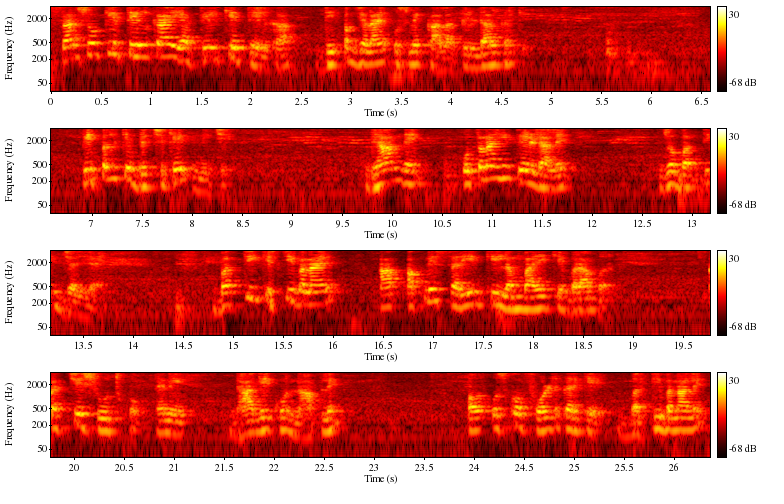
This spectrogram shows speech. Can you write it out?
सरसों के तेल का या तिल के तेल का दीपक जलाएँ उसमें काला तिल डाल करके। पीपल के वृक्ष के नीचे। ध्यान दें, उतना ही तेल डालें जो बत्ती जल जाए। बत्ती किसकी बनाए? आप अपने शरीर की लंबाई के बराबर कच्चे सूत को, यानी धागे को नाप लें और उसको फोल्ड करके बत्ती बना लें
